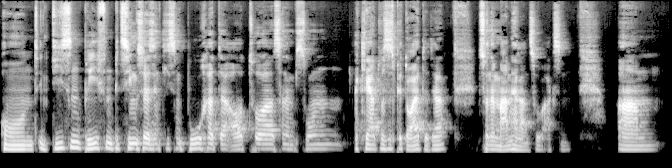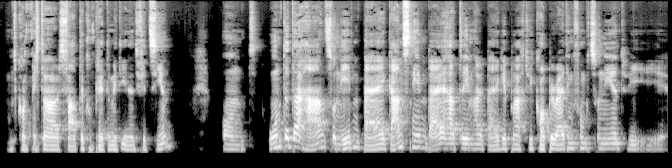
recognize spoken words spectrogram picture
Und in diesen Briefen beziehungsweise in diesem Buch hat der Autor seinem Sohn erklärt, was es bedeutet, ja, zu einem Mann heranzuwachsen. Ähm, und konnte mich da als Vater komplett damit identifizieren. Und unter der Hand, so nebenbei, ganz nebenbei, hat er ihm halt beigebracht, wie Copywriting funktioniert, wie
